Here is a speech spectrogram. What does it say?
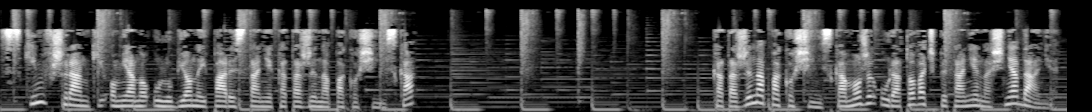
Z kim w szranki o miano ulubionej pary stanie Katarzyna Pakosińska? Katarzyna Pakosińska może uratować pytanie na śniadanie.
